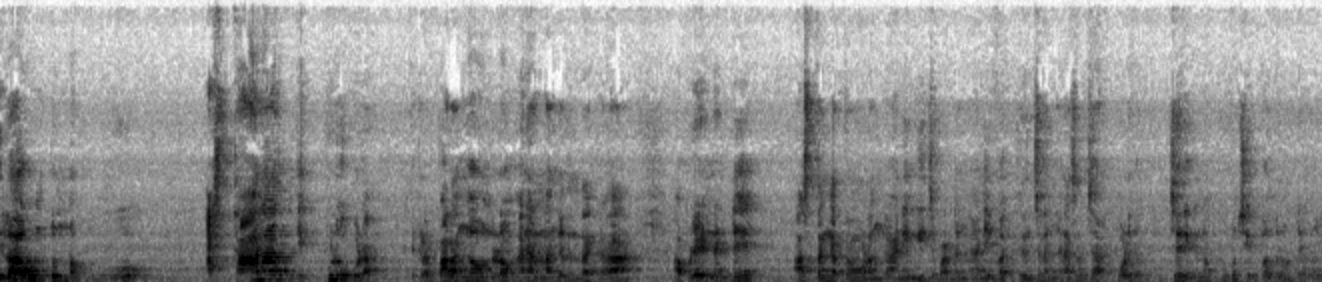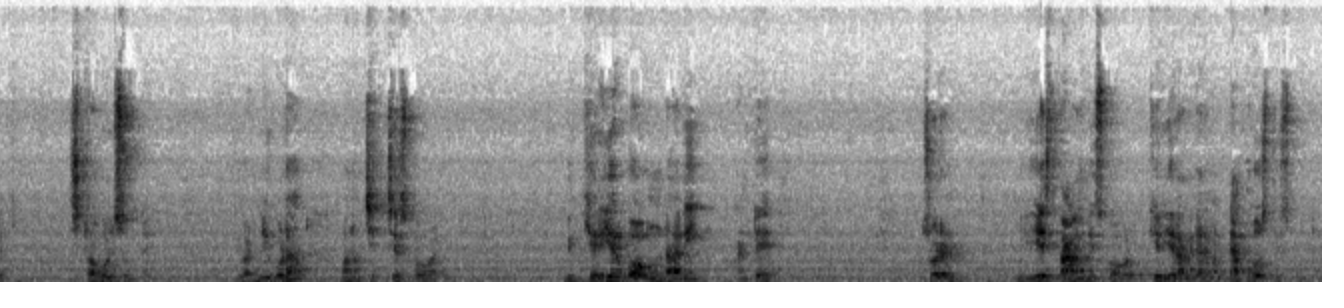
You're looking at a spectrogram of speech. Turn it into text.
ఇలా ఉంటున్నప్పుడు ఆ స్థానాధిపతి ఎప్పుడూ కూడా ఇక్కడ బలంగా ఉండడం అని అన్నాం కదా ఇందాక. అప్పుడు ఏంటంటే అస్తంగతం అవ్వడం కానీ నీచపడడం కానీ వక్రించడం కానీ అసలు జరగకూడదు. జరిగినప్పుడు కొంచెం ఇబ్బందులు ఉంటాయి వాళ్ళకి. స్ట్రగుల్స్ ఉంటాయి. ఇవన్నీ కూడా మనం చెక్ చేసుకోవాలి. మీ కెరియర్ బాగుండాలి అంటే చూడండి మీరు ఏ స్థానం తీసుకోవాలి? కెరియర్ అనగానే మనం టెన్త్ హౌస్ తీసుకుంటాం.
